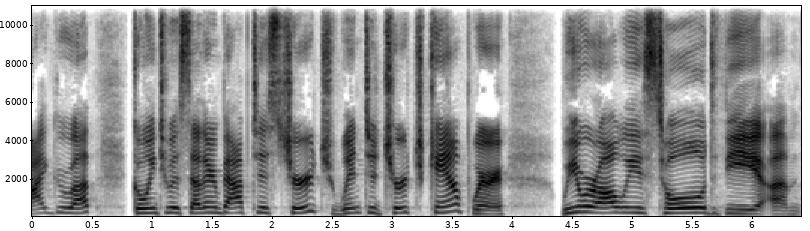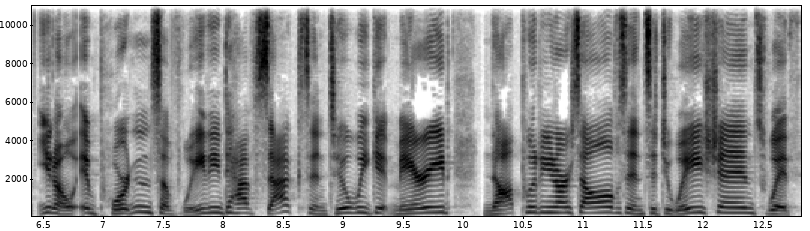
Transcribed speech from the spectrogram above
I grew up going to a Southern Baptist church, went to church camp where we were always told the um, you know importance of waiting to have sex until we get married not putting ourselves in situations with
